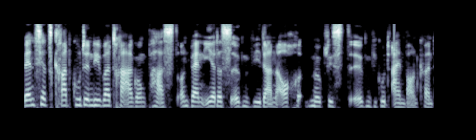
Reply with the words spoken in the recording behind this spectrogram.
wenn es jetzt gerade gut in die Übertragung passt und wenn ihr das irgendwie dann auch möglichst irgendwie gut einbauen könnt.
